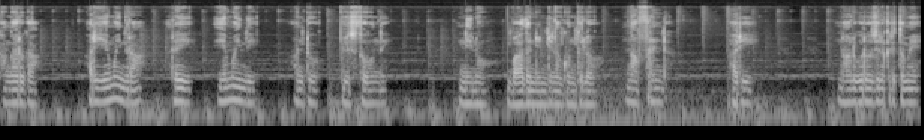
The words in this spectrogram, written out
కంగారుగా అరే ఏమైందిరా? రే ఏమైంది? అంటూ పిలుస్తూ ఉంది. నేను బాధ నిండిన గొంతులో నా ఫ్రెండ్ హరి నాలుగు రోజుల క్రితమే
